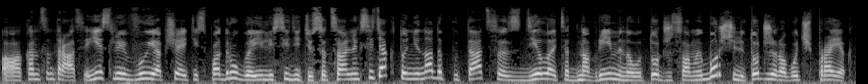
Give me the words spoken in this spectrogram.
а, концентрация. Если вы общаетесь с подругой или сидите в социальных сетях, то не надо пытаться сделать одновременно вот тот же самый борщ или тот же рабочий проект.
